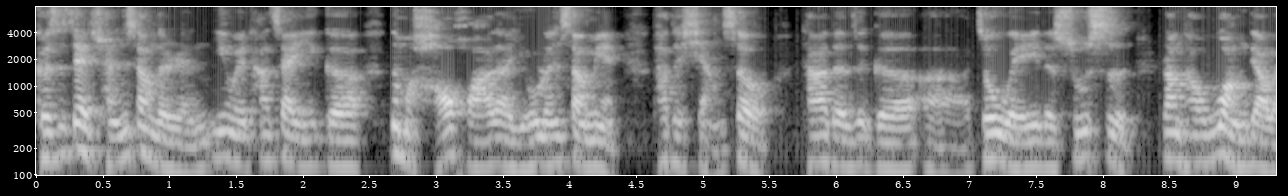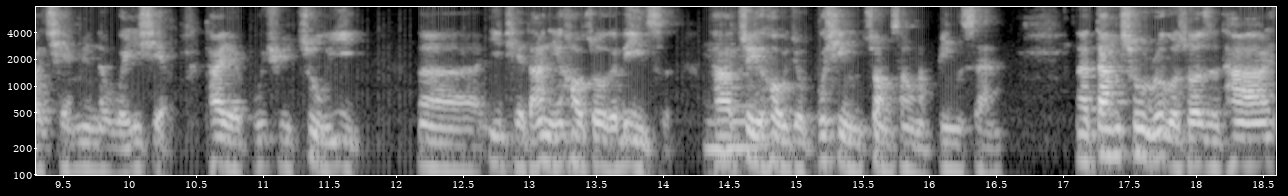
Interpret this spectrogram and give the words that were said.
可是，在船上的人，因为他在一个那么豪华的游轮上面，他的享受，他的这个呃周围的舒适，让他忘掉了前面的危险，他也不去注意。呃，以铁达尼号做个例子，他最后就不幸撞上了冰山。嗯、那当初如果说是他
